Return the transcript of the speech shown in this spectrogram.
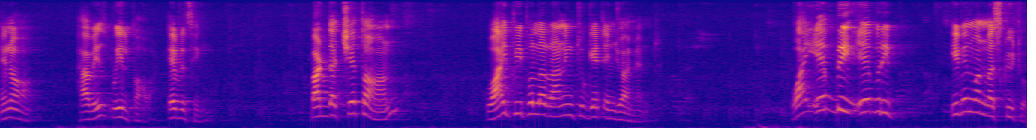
you know, have his willpower, everything. But the Chetan, why people are running to get enjoyment? Why every, every, even one mosquito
